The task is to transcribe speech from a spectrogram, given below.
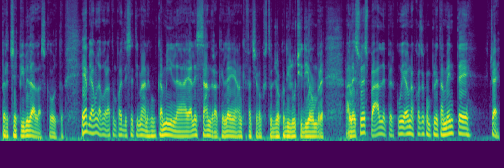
percepibile all'ascolto. E abbiamo lavorato un paio di settimane con Camilla e Alessandra, che lei anche faceva questo gioco di luci di ombre alle sue spalle, per cui è una cosa completamente... Cioè,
